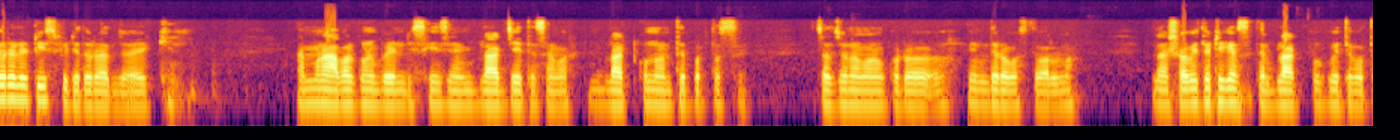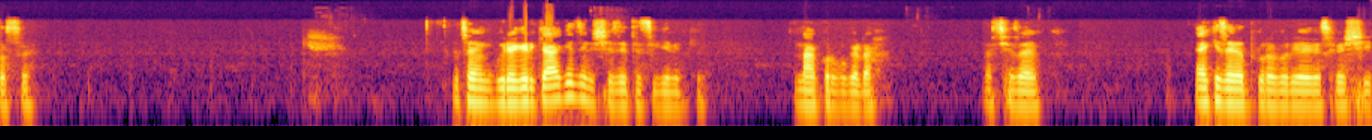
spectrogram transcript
ধরে টি স্পিডে দৌড়ান যায় আর কি। এমন আবার কোনো ব্যান্ডেজ খেয়েছি আমি ব্লাড যাইতেছে আমার। ব্লাড কোনো আনতে পারতেছে। যার জন্য মনে করো হেলথের অবস্থা ভালো না। না, সবই তো ঠিক আছে তার ব্লাড হইতে পারতেছে। আচ্ছা আমি ঘুরে ঘুরে কি আগে জিনিসে যেতেছি কি নাকি? না করব কেটা আচ্ছা যাই। একই জায়গায় ঘোরাঘুরি হয়ে গেছে বেশি।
